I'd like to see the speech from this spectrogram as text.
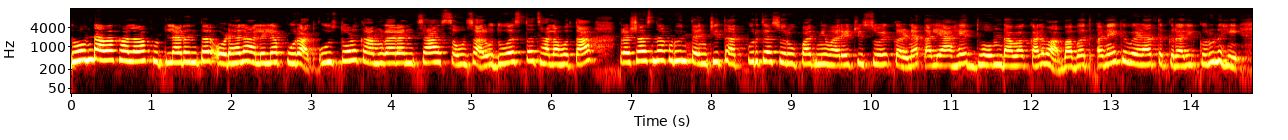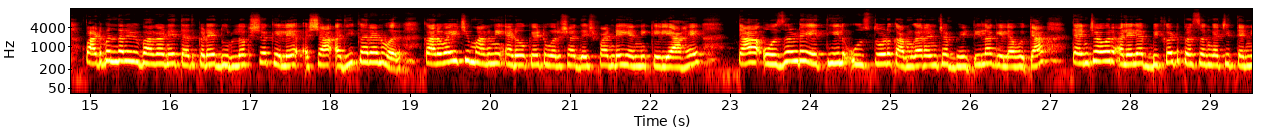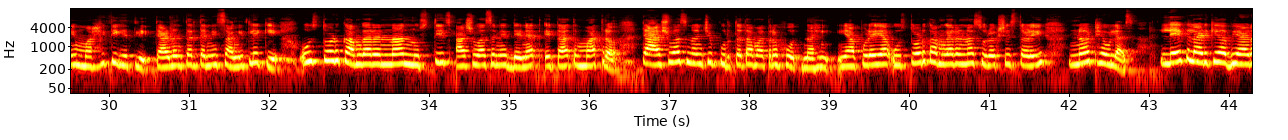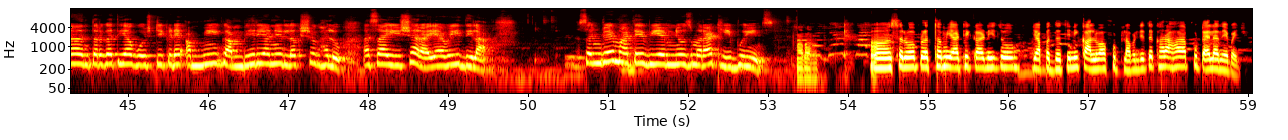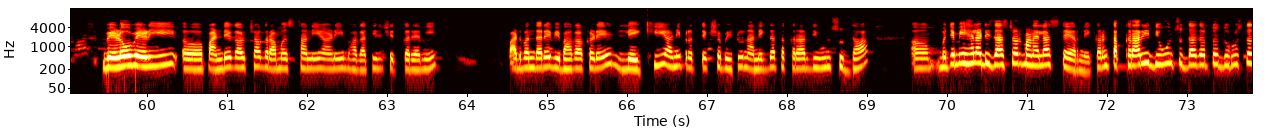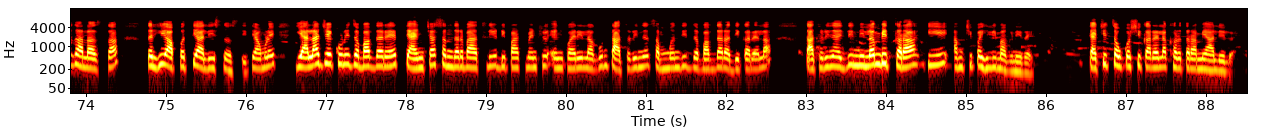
धोम डावा फुटल्यानंतर ओढ्याला आलेल्या पुरात ऊसतोड कामगारांचा संसार उद्ध्वस्त झाला होता. प्रशासनाकडून त्यांची तात्पुरत्या स्वरूपात निवाऱ्याची सोय करण्यात आली आहे. धोम डावा कालवा बाबत अनेक वेळा तक्रारी करूनही पाटबंधारे विभागाने त्याकडे दुर्लक्ष केले अशा अधिकाऱ्यांवर कारवाईची मागणी ॲडव्होकेट वर्षा देशपांडे यांनी केली आहे. त्या ओझरडे येथील ऊसतोड कामगारांच्या भेटीला गेल्या होत्या. त्यांच्यावर आलेल्या बिकट प्रसंगाची त्यांनी माहिती घेतली. त्यानंतर त्यांनी सांगितले की ऊसतोड कामगारांना नुसतीच आश्वासने देण्यात येतात मात्र त्या आश्वासनांची पूर्तता मात्र होत नाही. यापुढे या ऊसतोड कामगारांना सुरक्षित स्थळी न ठेवल्यास लेख लाडकी अभियानाअंतर्गत या गोष्टीकडे आम्ही गांभीर्याने लक्ष घालू असा इशारा यावेळी दिला. Sanjay Mate V M news Marathi Bhuinj. अ, सर्वप्रथम या ठिकाणी जो ज्या पद्धतीने कालवा फुटला म्हणजे ते खरा हा फुटायला नाही पाहिजे. वेळोवेळी अ, पांडेगावच्या ग्रामस्थांनी आणि भागातील शेतकऱ्यांनी पाटबंधारे विभागाकडे लेखी आणि प्रत्यक्ष भेटून अनेकदा तक्रार देऊन सुद्धा म्हणजे मी ह्याला डिझास्टर म्हणायलाच तयार नाही. कारण तक्रारी देऊन सुद्धा जर तो दुरुस्त झाला असता तर ही आपत्ती आलीच नसती. त्यामुळे याला जे कोणी जबाबदार आहेत त्यांच्या संदर्भातली डिपार्टमेंटल एन्क्वायरी लागून तातडीने संबंधित जबाबदार अधिकाऱ्याला तातडीने आधी निलंबित करा ही आमची पहिली मागणी राहील. त्याची चौकशी करायला खरं तर आम्ही आलेलो आहे.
